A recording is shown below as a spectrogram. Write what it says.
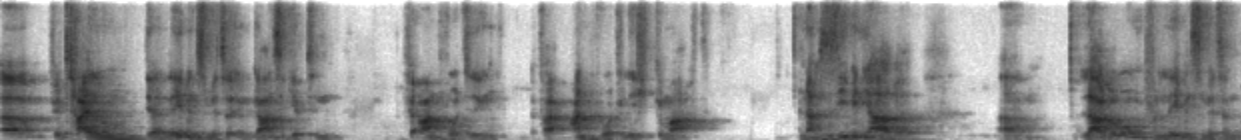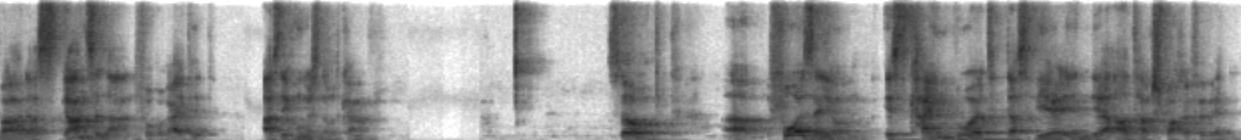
äh, Verteilung der Lebensmittel in ganz Ägypten verantwortlich, verantwortlich gemacht. Nach sieben Jahren ähm, Lagerung von Lebensmitteln war das ganze Land vorbereitet, als die Hungersnot kam. So, äh, Vorsehung ist kein Wort, das wir in der Alltagssprache verwenden.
